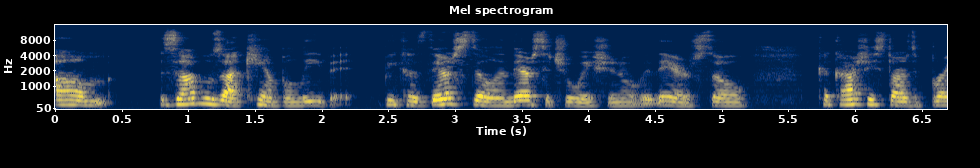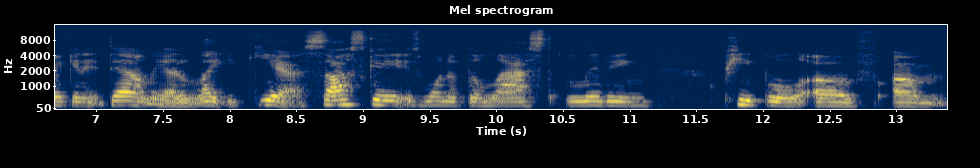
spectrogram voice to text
um Zabuza can't believe it because they're still in their situation over there. So Kakashi starts breaking it down. Like, yeah, Sasuke is one of the last living people of um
